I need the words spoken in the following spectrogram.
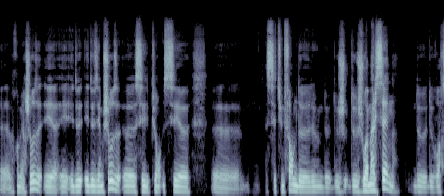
Euh, première chose. Et, deuxième chose, euh, c'est une forme de, de, joie malsaine de, voir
